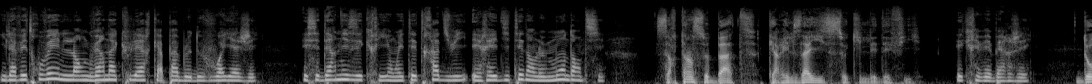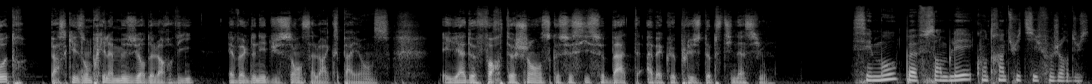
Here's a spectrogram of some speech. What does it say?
Il avait trouvé une langue vernaculaire capable de voyager, et ses derniers écrits ont été traduits et réédités dans le monde entier. Certains se battent car ils haïssent ce qui les défie. Écrivait Berger. D'autres parce qu'ils ont pris la mesure de leur vie et veulent donner du sens à leur expérience. Et il y a de fortes chances que ceux-ci se battent avec le plus d'obstination. Ces mots peuvent sembler contre-intuitifs aujourd'hui.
